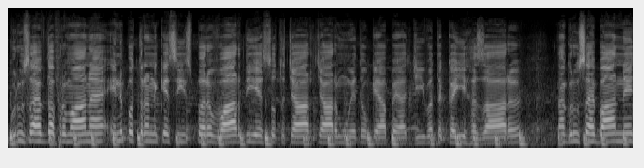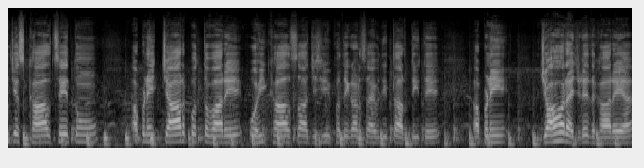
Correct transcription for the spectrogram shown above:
ਗੁਰੂ ਸਾਹਿਬ ਦਾ ਫਰਮਾਨ ਹੈ, ਇਨ ਪੁੱਤਰਨ ਕੇ ਸੀਸ ਪਰ ਵਾਰ ਦੀਏ ਸੁਤ ਚਾਰ ਚਾਰ ਮੂਏ ਤੋਂ ਕਿਆ ਪਿਆ, ਜੀਵਤ ਕਈ ਹਜ਼ਾਰ। ਤਾਂ ਗੁਰੂ ਸਾਹਿਬਾਨ ਨੇ ਜਿਸ ਖਾਲਸੇ ਤੋਂ ਆਪਣੇ ਚਾਰ ਪੁੱਤ ਵਾਰੇ, ਉਹੀ ਖਾਲਸਾ, ਜਿਸ ਸ਼੍ਰੀ ਫਤਿਹਗੜ੍ਹ ਸਾਹਿਬ ਦੀ ਧਰਤੀ ਤੇ ਆਪਣੇ ਜੌਹਰ ਹੈ ਜਿਹੜੇ ਦਿਖਾ ਰਹੇ ਆ।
